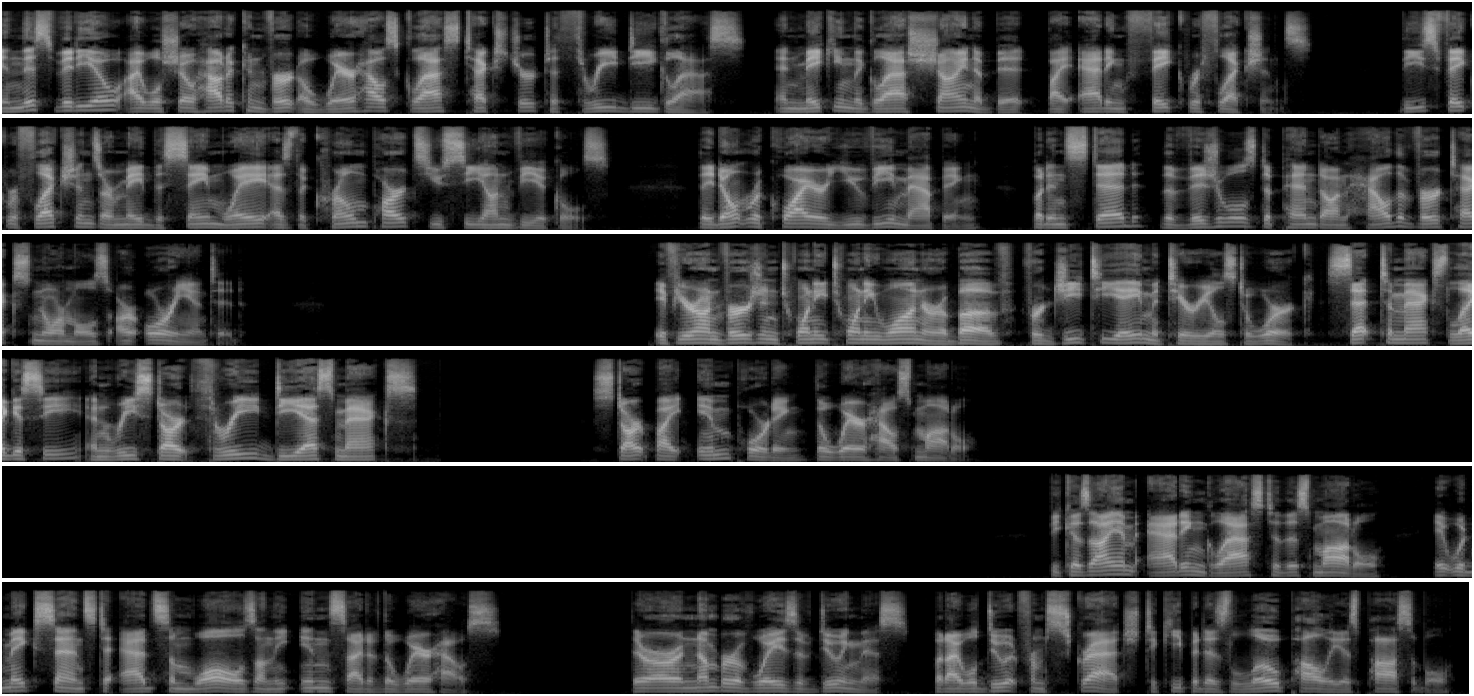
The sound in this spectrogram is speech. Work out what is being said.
In this video, I will show how to convert a warehouse glass texture to 3D glass, and making the glass shine a bit by adding fake reflections. These fake reflections are made the same way as the chrome parts you see on vehicles. They don't require UV mapping, but instead, the visuals depend on how the vertex normals are oriented. If you're on version 2021 or above, for GTA materials to work, set to max legacy and restart 3ds Max. Start by importing the warehouse model. Because I am adding glass to this model, it would make sense to add some walls on the inside of the warehouse. There are a number of ways of doing this, but I will do it from scratch to keep it as low poly as possible.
